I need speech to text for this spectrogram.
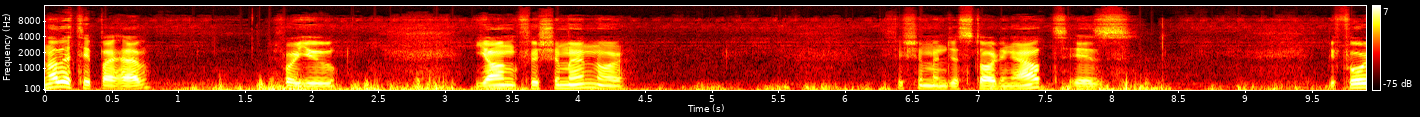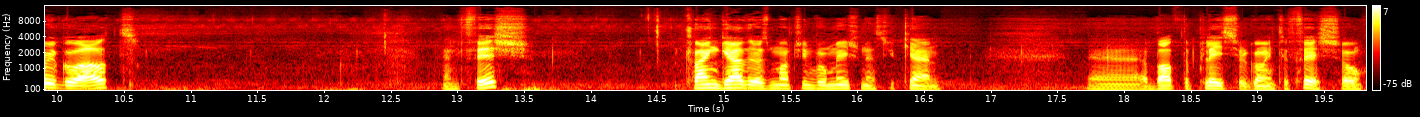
Another tip I have for you young fishermen or fishermen just starting out is before you go out and fish try and gather as much information as you can uh, about the place you're going to fish. So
